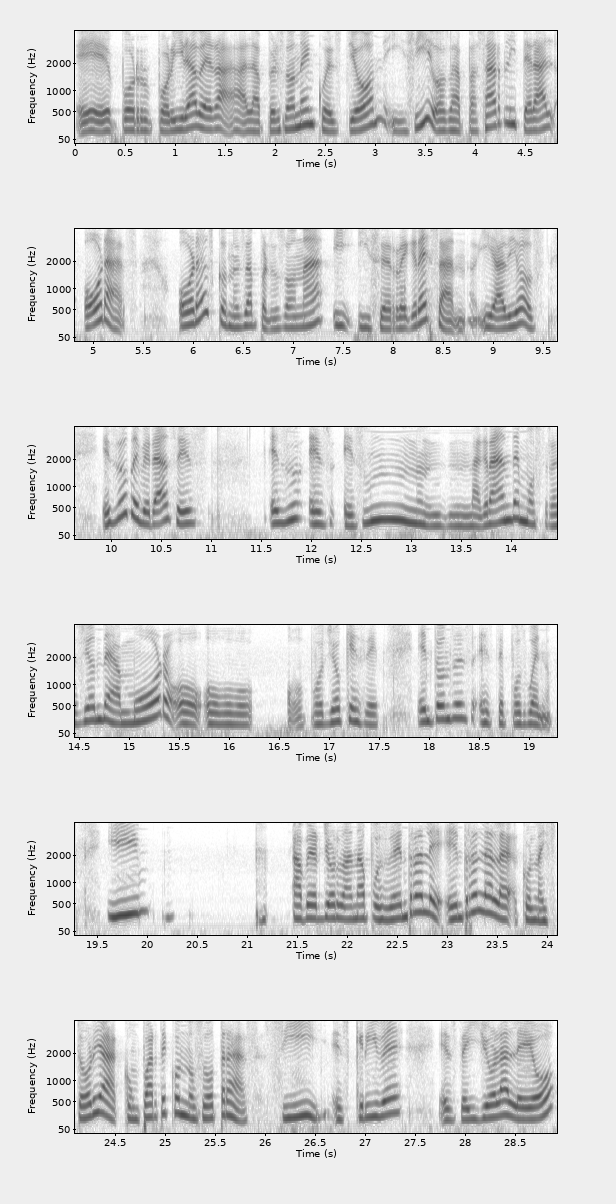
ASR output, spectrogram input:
eh, por, por ir a ver a, la persona en cuestión. Y sí, o sea, pasar literal horas, horas con esa persona y, se regresan. Y adiós. Eso de veras es... Es, es, es un- una gran demostración de amor o, o- o, pues yo qué sé. Entonces, este, pues bueno. Y a ver, Jordana, pues éntrale, éntrale a la- con la historia, comparte con nosotras. Sí, escribe, este, y yo la leo.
